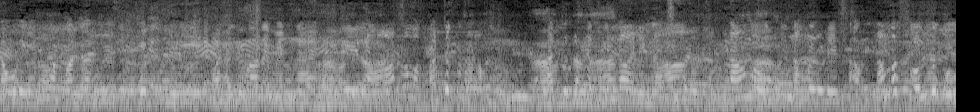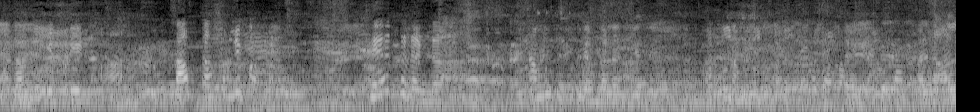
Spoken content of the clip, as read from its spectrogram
அவங்க என்ன பண்ணாரு எப்படி அதிகாரம் என்ன இதையெல்லாம் நம்ம கத்துக்கணும் கத்துக்கிட்ட பின்னாடி தான் நாம வந்து நம்மளுடைய நம்ம சொல்லுவோம் அதாவது எப்படின்னா சாப்பிட்டா சொல்லி பார்க்கணும் கேட்கலன்னா நமக்கு இருக்கிற பலன் எது அது நம்ம இது பண்ணணும். சரியா? அதனால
